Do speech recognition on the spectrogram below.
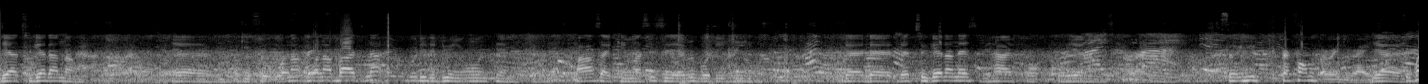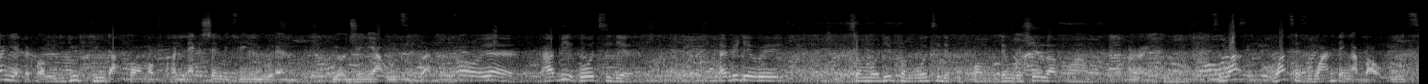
they are together now. Yeah. Okay, so what now, about now everybody they doing own thing. As I came, I see everybody, you know, the the, the togetherness behind for, for now. So you performed already, right? Yeah. So when you performed, did you feel that form of connection between you and your junior OT brothers? Oh yeah, I be OT there. Every day we somebody from OT they perform, then go show love for him. All right. So what what is one thing about OT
